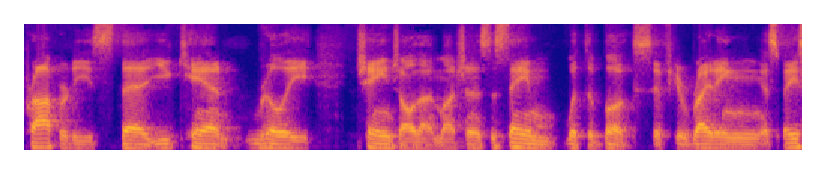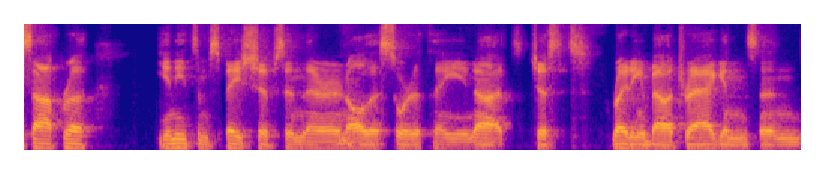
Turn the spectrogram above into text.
properties that you can't really change all that much. And it's the same with the books. If you're writing a space opera, you need some spaceships in there and all this sort of thing. You're not just writing about dragons and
